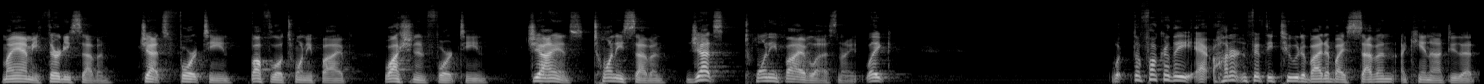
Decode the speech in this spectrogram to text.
Miami, 37. Jets, 14. Buffalo, 25. Washington, 14. Giants, 27. Jets, 25 last night. Like, what the fuck are they at? 152 divided by 7? I cannot do that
